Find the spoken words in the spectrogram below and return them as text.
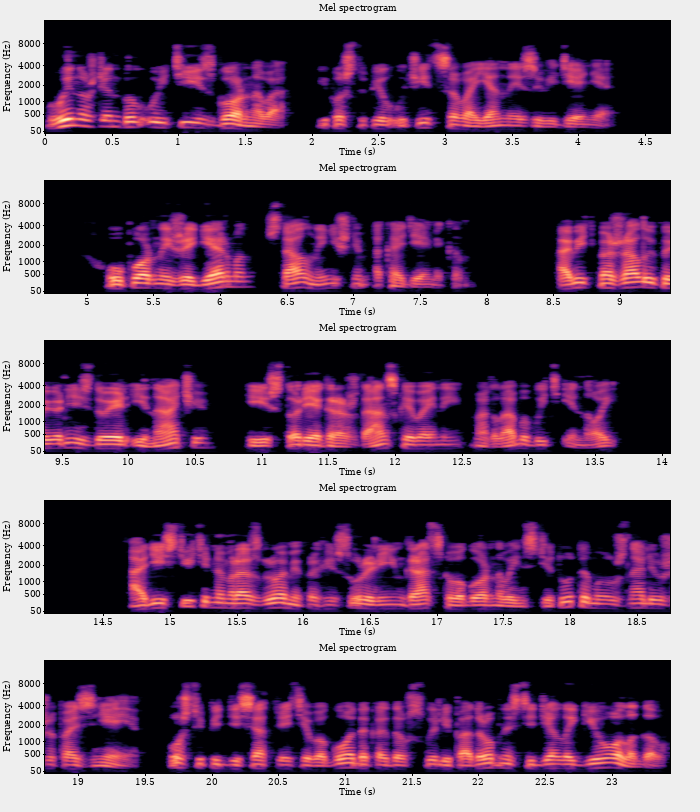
вынужден был уйти из Горного и поступил учиться в военное заведение. Упорный же Герман стал нынешним академиком. А ведь, пожалуй, повернись дуэль иначе, и история гражданской войны могла бы быть иной. О действительном разгроме профессуры Ленинградского горного института мы узнали уже позднее, после 1953 года, когда всплыли подробности дела геологов,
